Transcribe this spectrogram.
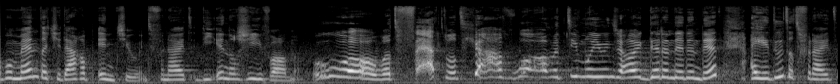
op het moment dat je daarop intuned, vanuit die energie van wow, wat vet, wat gaaf, wow, met 10 miljoen zou ik dit en dit en dit. En je doet dat vanuit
